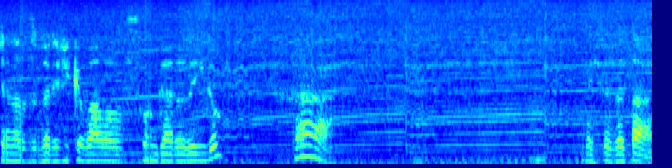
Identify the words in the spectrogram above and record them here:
Życie nas zweryfikowało w Hungaroringu? Tak. Myślę, że tak.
